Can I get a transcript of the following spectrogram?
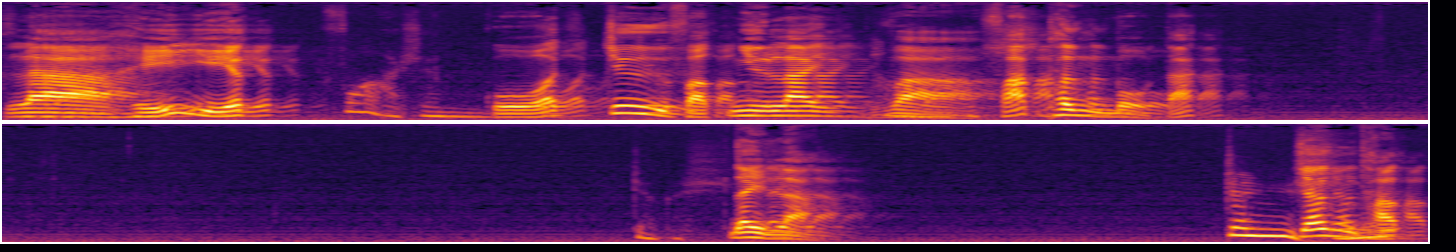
là hỷ diệt của chư Phật Như Lai và Pháp Thân Bồ Tát đây là chân thật,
